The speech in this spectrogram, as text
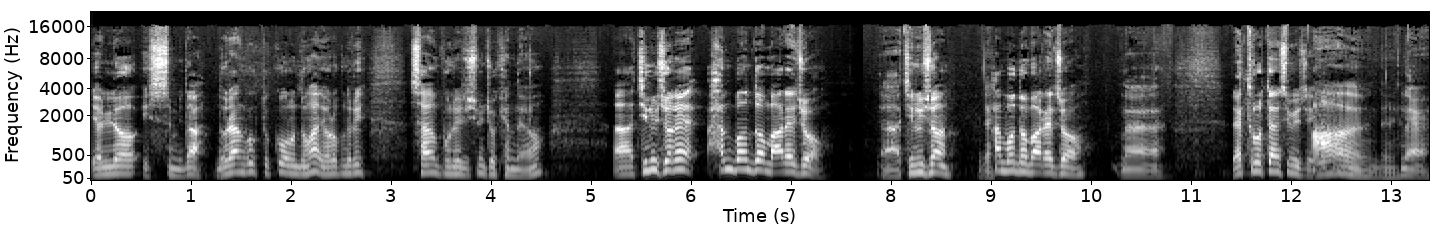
열려 있습니다. 노래 한 곡 듣고 오는 동안 여러분들이 사연 보내주시면 좋겠네요. 아, 지누션의 한 번 더 말해줘. 아, 지누션, 네. 한번 더 말해줘. 네. 레트로 댄스 뮤직. 아, 네. 네.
